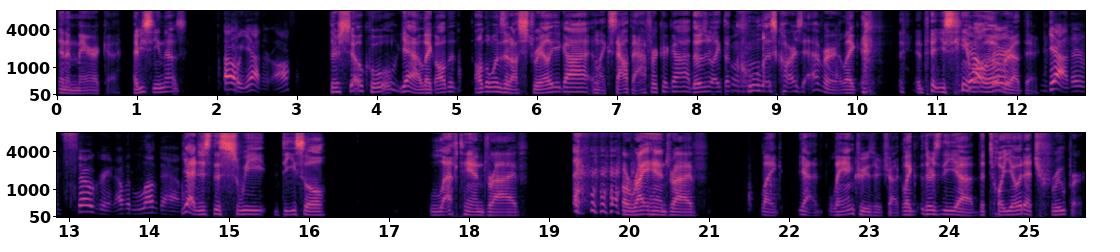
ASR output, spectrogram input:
in America. Have you seen those? Oh yeah, they're awesome. They're so cool. Yeah, like all the all the ones that Australia got and like South Africa got. Those are like the Mhm. coolest cars ever. Like you see them No, all over out there. Yeah, they're so great. I would love to have. Yeah, just this sweet diesel left-hand drive a right hand drive, like yeah, Land Cruiser truck. Like there's the uh, the Toyota Trooper.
